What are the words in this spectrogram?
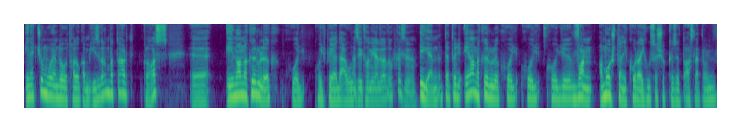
Én egy csomó olyan dolgot hallok, ami izgalomba tart, klassz. Én annak örülök, hogy, hogy például... Az itthoni előadók közül? Igen, tehát hogy én annak örülök, hogy, hogy, hogy van a mostani korai húszasok között azt láttam, hogy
